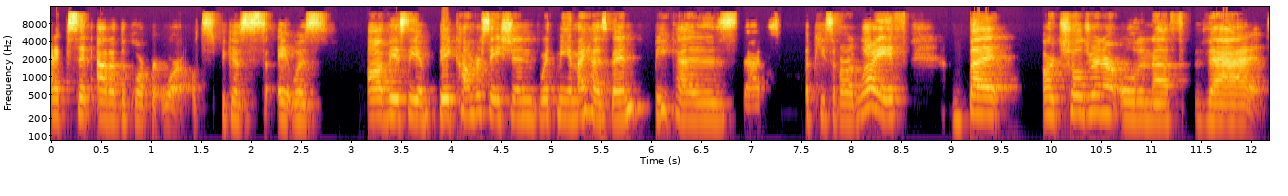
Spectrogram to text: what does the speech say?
exit out of the corporate world because it was obviously a big conversation with me and my husband because that's a piece of our life, but our children are old enough that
